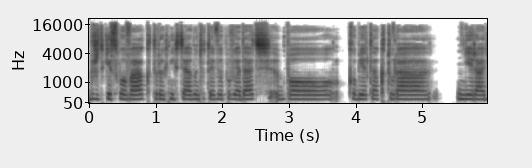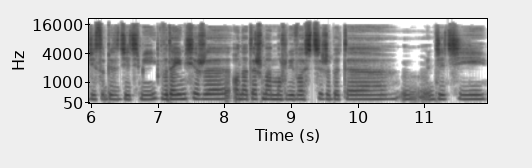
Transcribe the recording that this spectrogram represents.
brzydkie słowa, których nie chciałabym tutaj wypowiadać, bo kobieta, która nie radzi sobie z dziećmi. Wydaje mi się, że ona też ma możliwość, żeby te mm, dzieci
